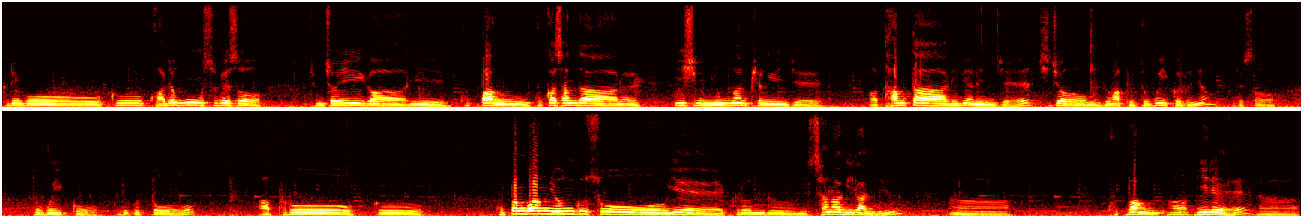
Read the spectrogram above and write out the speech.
그리고 그 과정 속에서 지금 저희가 이 국방 국가산단을 26만 평이 이제 어, 다음 달이면 이제 지정을 눈앞에 두고 있거든요. 그래서 두고 있고 그리고 또 앞으로 그 국방과학연구소의 그런 그 산하기관인 어, 국방 어, 미래 어,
